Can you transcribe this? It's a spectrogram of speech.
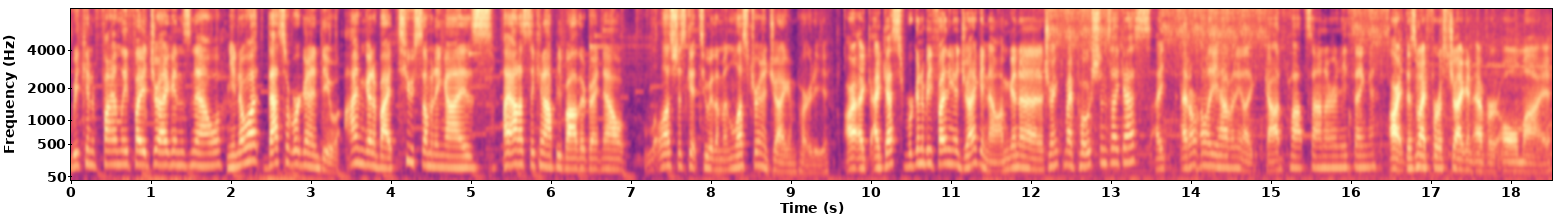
We can finally fight dragons now. You know what? That's what we're gonna do. I'm gonna buy two summoning eyes. I honestly cannot be bothered right now let's just get two of them unless you're in a dragon party. All right, I, I, guess we're gonna be fighting a dragon now. I'm gonna drink my potions, I guess. I, I don't really have any like god pots on or anything. All right, this is my first dragon ever. Oh my.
